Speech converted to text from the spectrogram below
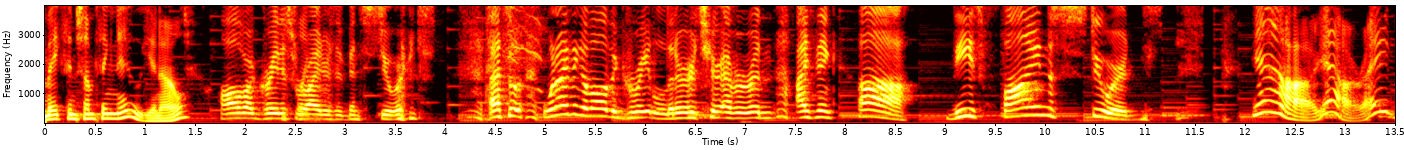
make them something new. You know. All of our greatest writers have been stewards. That's what, when I think of all the great literature ever written. I think, ah, these fine stewards. Yeah. Yeah. Right.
